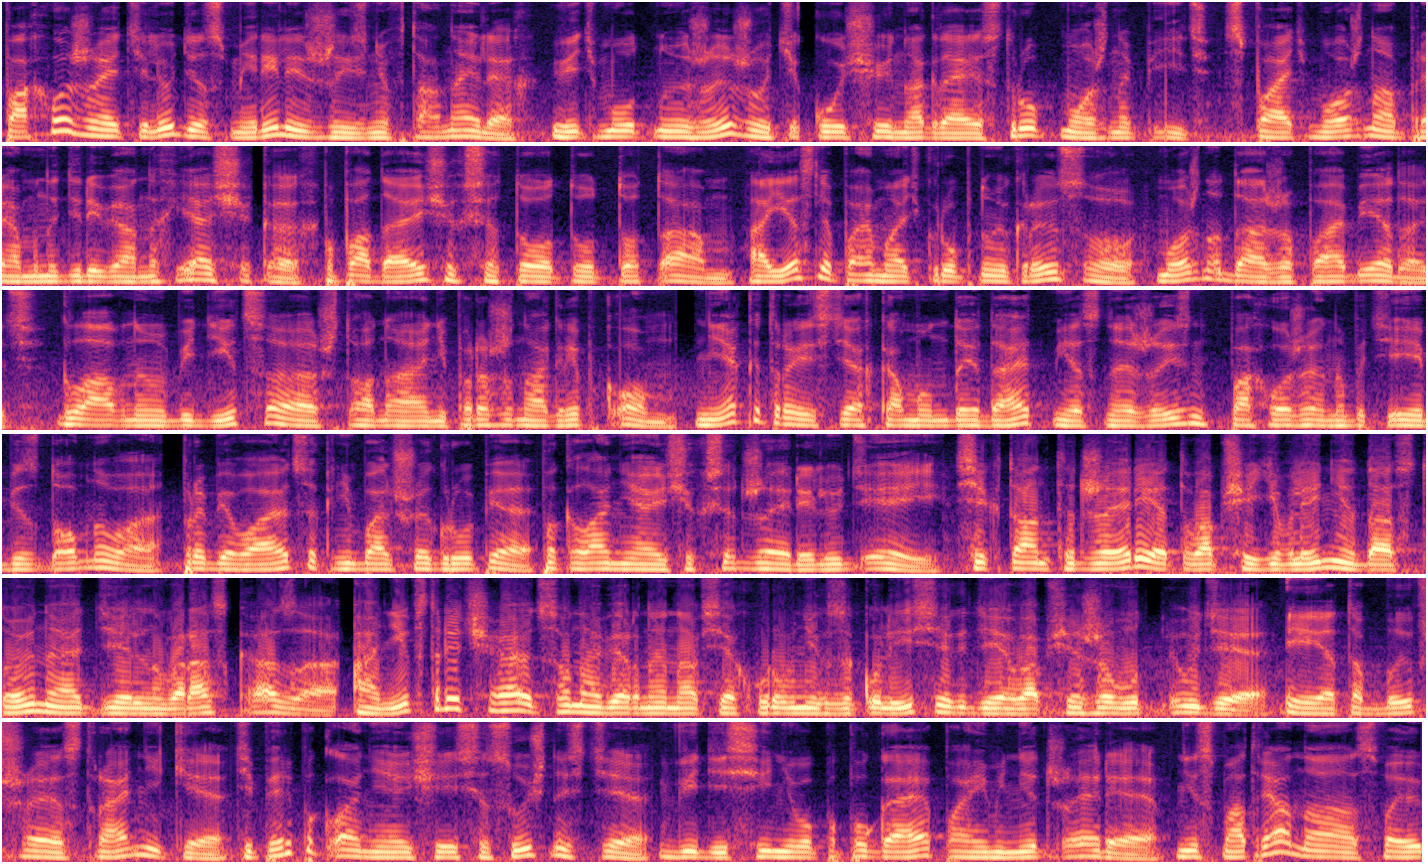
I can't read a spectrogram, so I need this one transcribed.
Похоже, эти люди смирились с жизнью в тоннелях, ведь мутную жижу, текущую иногда из труб, можно пить. Спать можно прямо на деревянных ящиках, попадающихся то тут, то там. А если поймать крупную крысу, можно даже пообедать. Главное убедиться, что она не поражена грибком. Некоторые из тех, кому надоедает местная жизнь, похожая на бытие бездомного, пробиваются к небольшой группе поклоняющихся Джерри людей. Сектанты Джерри это вообще явление достойное отдельного рассказа. Они встречаются, наверное, на всех уровнях закулисья, где вообще живут люди. И это бывшие странники, теперь поклоняющиеся сущности в виде синего попугая по имени Джерри. Несмотря на свою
